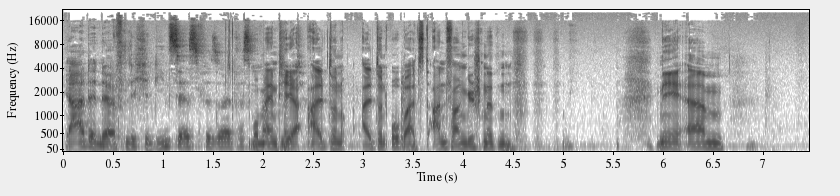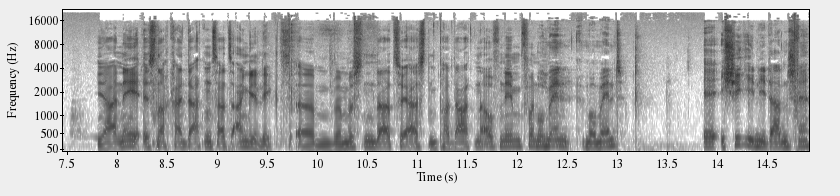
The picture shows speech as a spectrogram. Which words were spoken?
ja, denn der öffentliche Dienst der ist für so etwas. Moment, hier, Alt und, Alt und Oberst, Anfang geschnitten. nee, ähm. Ja, nee, ist noch kein Datensatz angelegt. Ähm, wir müssen da zuerst ein paar Daten aufnehmen von Ihnen. Moment, Moment. Äh, ich schicke Ihnen die Daten schnell.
